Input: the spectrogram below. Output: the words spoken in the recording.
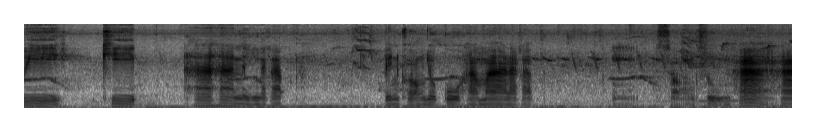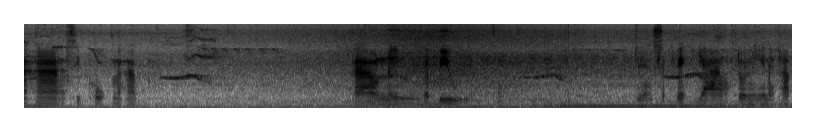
V ขีด551นะครับ เป็นของโยโกฮาม่านะครับนี่205 55 16นะครับ91 W เรียนสเปคยางตัวนี้นะครับ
